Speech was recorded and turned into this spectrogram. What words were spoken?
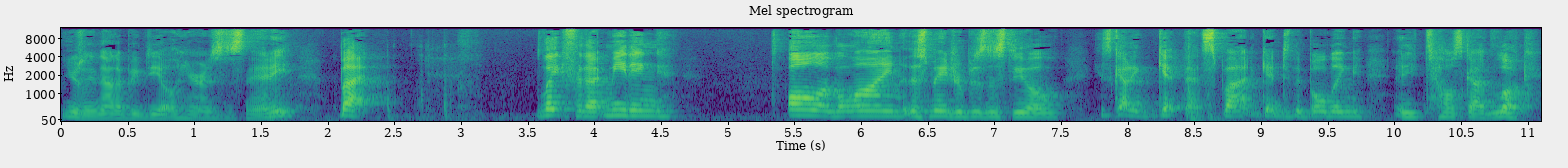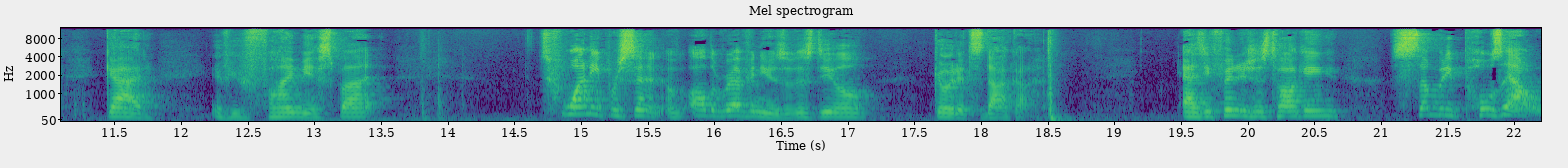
Usually not a big deal here in Cincinnati, but late for that meeting, all on the line, this major business deal. He's got to get that spot, get into the building, and he tells God, Look, God, if you find me a spot, 20% of all the revenues of this deal go to tzedakah. As he finishes talking, somebody pulls out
